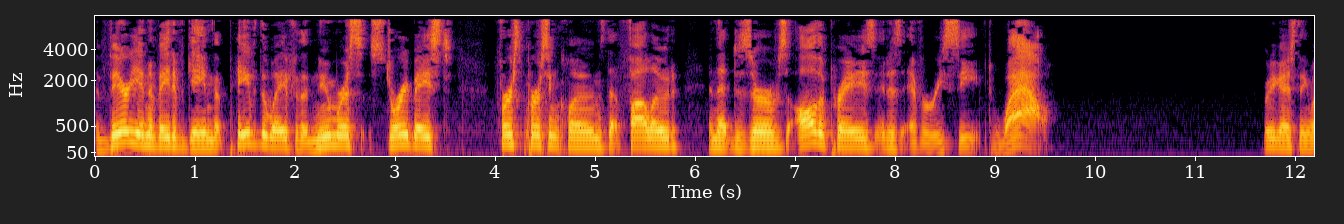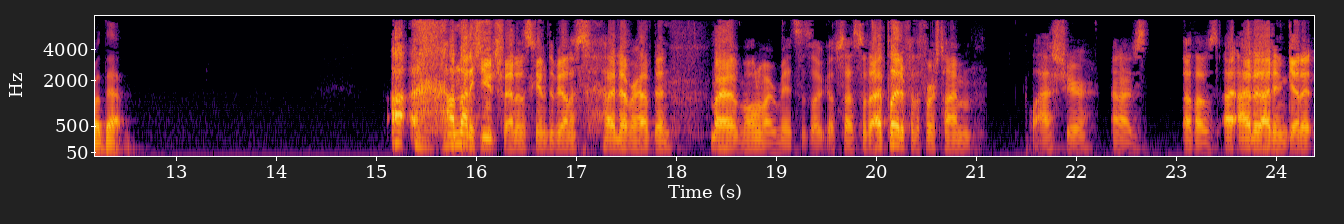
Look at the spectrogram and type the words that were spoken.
A very innovative game that paved the way for the numerous story-based first-person clones that followed and that deserves all the praise it has ever received. Wow. What do you guys think about that? Uh, I'm not a huge fan of this game, to be honest. I never have been. My one of my roommates is like obsessed with it. I played it for the first time last year, and I just I thought it was I I, I didn't get it.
